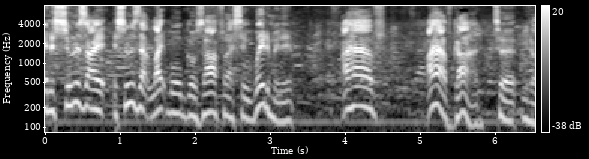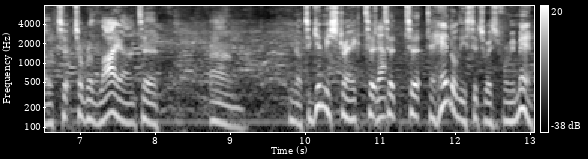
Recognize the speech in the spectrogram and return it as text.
And as soon as I, as soon as that light bulb goes off, and I say, wait a minute, I have, I have God to you know to to rely on to. Um, you know, to give me strength to, Yeah. to, to, to handle these situations for me, man.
